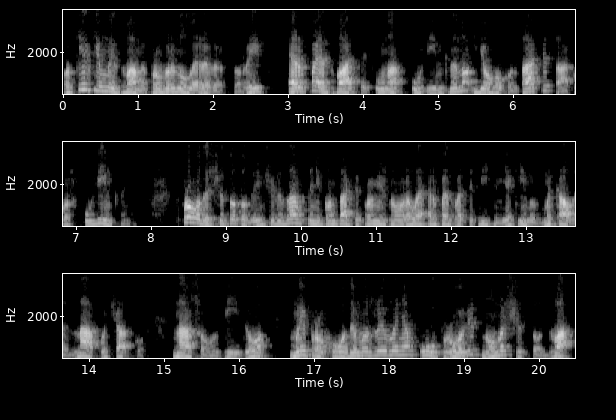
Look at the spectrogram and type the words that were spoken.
Оскільки ми з вами провернули реверсори, РП-20 у нас увімкнено, його контакти також увімкнені. З проводу 601 через замкнені контакти проміжного реле РП-28, які ми вмикали на початку нашого відео, ми проходимо живленням у провід номер 602.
